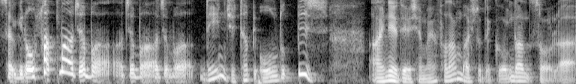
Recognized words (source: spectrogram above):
sevgili olsak mı acaba acaba acaba deyince tabii olduk biz. Aynı evde yaşamaya falan başladık. Ondan sonra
